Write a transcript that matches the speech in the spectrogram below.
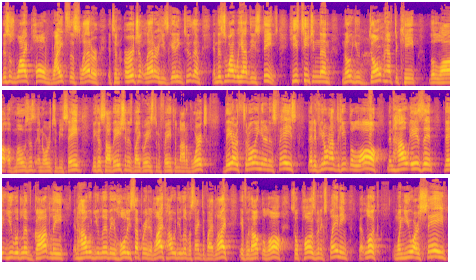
This is why Paul writes this letter. It's an urgent letter he's getting to them. And this is why we have these themes. He's teaching them, no, you don't have to keep the law of Moses in order to be saved because salvation is by grace through faith and not of works. They are throwing it in his face that if you don't have to keep the law, then how is it that you would live godly and how would you live a holy separated life? How would you live a sanctified life if without the law? So Paul has been explaining that look, when you are saved,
